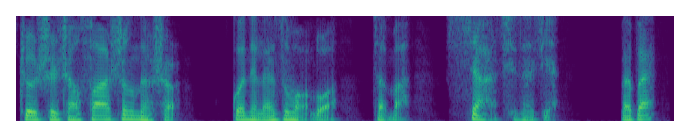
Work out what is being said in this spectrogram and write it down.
这世上发生的事儿。观点来自网络，咱们下期再见，拜拜。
